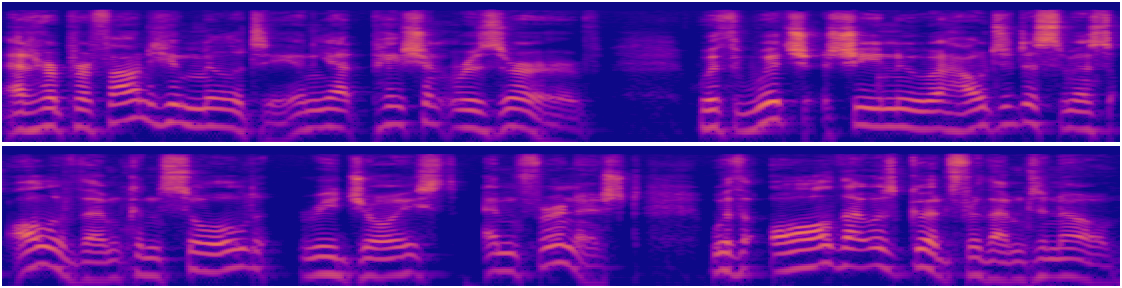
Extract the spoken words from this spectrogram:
at her profound humility and yet patient reserve, with which she knew how to dismiss all of them consoled, rejoiced, and furnished with all that was good for them to know.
